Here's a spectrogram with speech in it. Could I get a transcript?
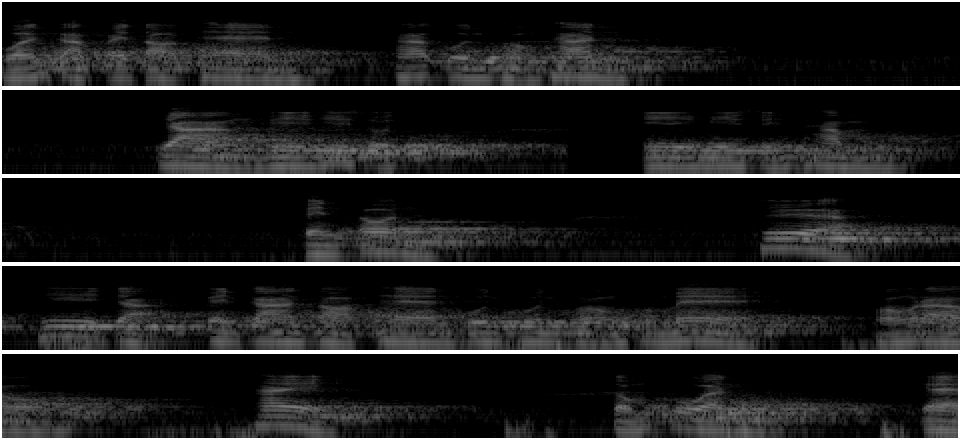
หวนกลับไปตอบแทนพระคุณของท่าน อย่างดีที่สุดดีมีศีลธรรม เป็นต้น เพื่อที่จะเป็นการตอบแทนคุณคุณของคุณแม่ของเรา ให้สมควรแก่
